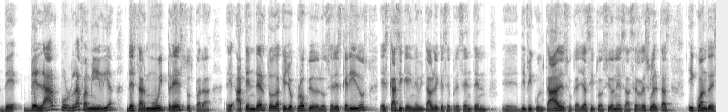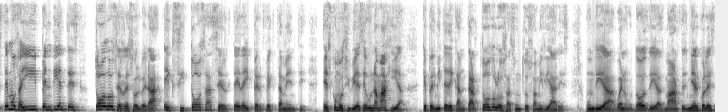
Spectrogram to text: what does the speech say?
de velar por la familia, de estar muy prestos para eh, atender todo aquello propio de los seres queridos, es casi que inevitable que se presenten eh, dificultades o que haya situaciones a ser resueltas. Y cuando estemos ahí pendientes, todo se resolverá exitosa, certera y perfectamente. Es como si hubiese una magia que permite decantar todos los asuntos familiares. Un día, bueno, dos días, martes, miércoles,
